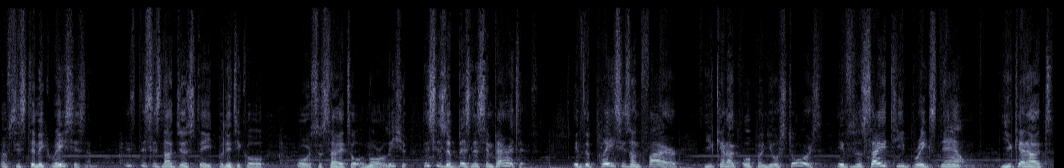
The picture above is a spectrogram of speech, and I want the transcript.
of systemic racism is this is not just a political or societal or moral issue. This is a business imperative. If the place is on fire, you cannot open your stores. If society breaks down, you cannot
